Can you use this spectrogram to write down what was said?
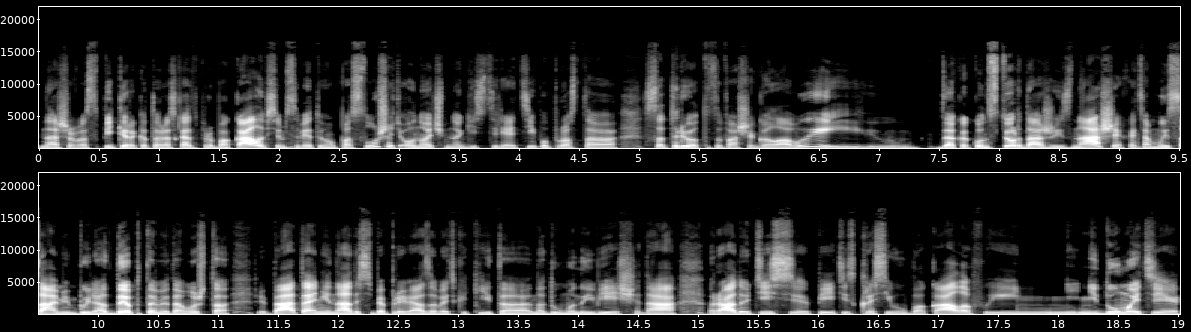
нашего спикера, который рассказывает про бокалы, всем советуем его послушать, он очень многие стереотипы просто сотрет из вашей головы, и да, как он стер даже из нашей, хотя мы сами были адептами тому, что, ребята, не надо себя привязывать какие-то надуманные вещи, да, радуйтесь, пейте из красивых бокалов и не, не думайте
